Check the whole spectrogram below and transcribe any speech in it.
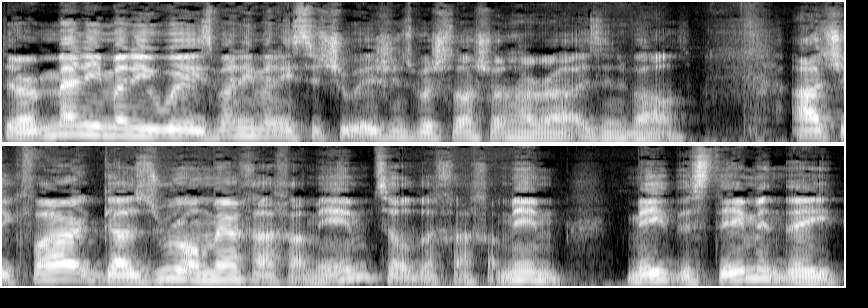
there are many, many ways, many, many situations which lashon hara is involved. Ad shekvar gazru omer chachamim till the chachamim made the statement, they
